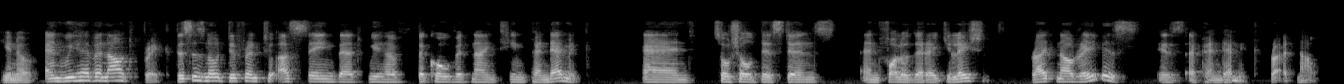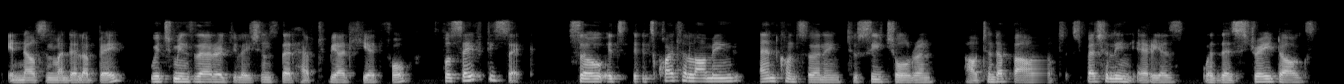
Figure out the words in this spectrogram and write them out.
You know, and we have an outbreak. This is no different to us saying that we have the COVID 19 pandemic and social distance and follow the regulations. Right now, rabies is a pandemic right now in Nelson Mandela Bay, which means there are regulations that have to be adhered for for safety's sake. So it's it's quite alarming and concerning to see children out and about, especially in areas where there's stray dogs,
